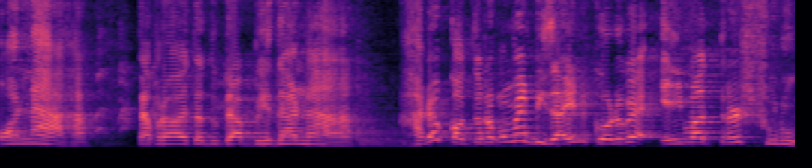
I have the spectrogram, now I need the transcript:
কলা তারপরে হয়তো দুটা বেদানা। আরও কত রকমের ডিজাইন করবে এইমাত্র শুরু।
